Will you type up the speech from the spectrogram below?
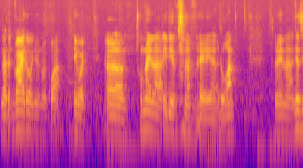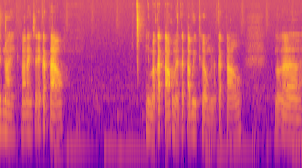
Dài tận vai thôi nhưng nói quá. Anyway uh, hôm nay là idiom là về ờ, đồ ăn. Cho nên là nhân dịp này Lan Anh sẽ cắt táo. Nhưng mà cắt táo không phải cắt táo bình thường mà là cắt táo nó là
